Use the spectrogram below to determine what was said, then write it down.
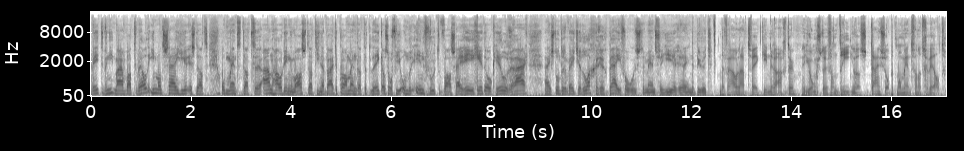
weten we niet. Maar wat wel iemand zei hier is dat op het moment dat de aanhouding was... dat hij naar buiten kwam en dat het leek alsof hij onder invloed was. Hij reageerde ook heel raar. Hij stond er een beetje lacherig bij volgens de mensen hier in de buurt. De vrouw laat twee kinderen achter. De jongste van drie was thuis op het moment van het geweld.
